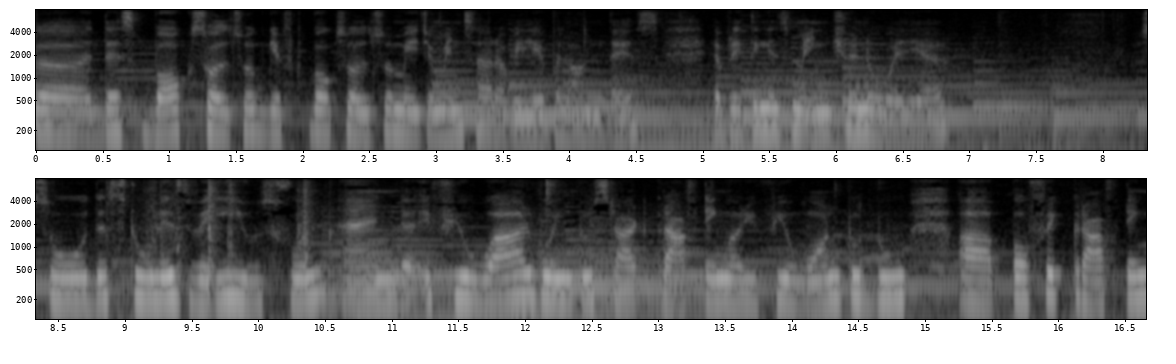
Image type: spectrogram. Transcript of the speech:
uh, this box also gift box also. Measurements are available on this. Everything is mentioned over here so this tool is very useful and if you are going to start crafting or if you want to do uh, perfect crafting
